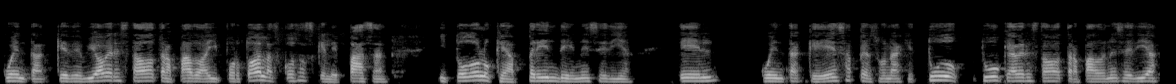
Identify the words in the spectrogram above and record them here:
cuenta que debió haber estado atrapado ahí por todas las cosas que le pasan y todo lo que aprende en ese día. Él cuenta que ese personaje tuvo, tuvo que haber estado atrapado en ese día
